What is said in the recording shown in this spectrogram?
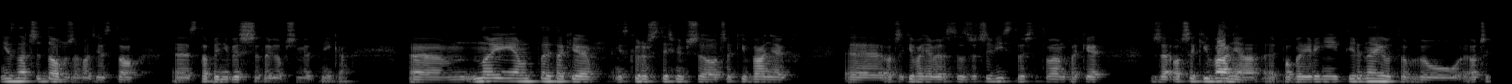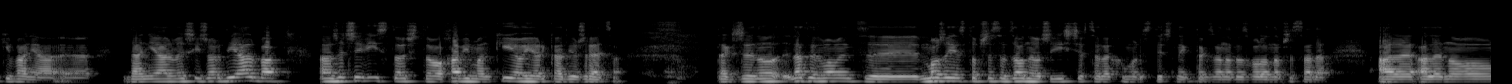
nie znaczy dobrze, choć jest to e, stopień wyższy tego przymiotnika. No i ja mam tutaj takie, skoro już jesteśmy przy oczekiwaniach, e, oczekiwania versus rzeczywistość, to mam takie, że oczekiwania e, po Bejrinie i Tirneju to były oczekiwania e, Dani Alves i Jordi Alba, a rzeczywistość to Javi Mankio i Arcadio Żreca. Także no, na ten moment y, może jest to przesadzone oczywiście w celach humorystycznych, tak zwana dozwolona przesada, ale, ale no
